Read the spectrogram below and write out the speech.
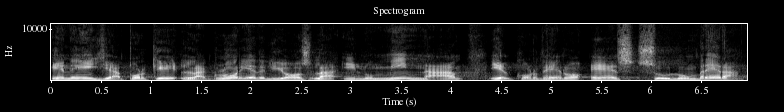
en ella, porque la gloria de Dios la ilumina y el cordero es su lumbrera.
